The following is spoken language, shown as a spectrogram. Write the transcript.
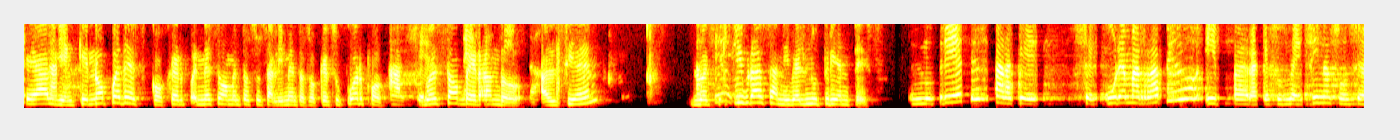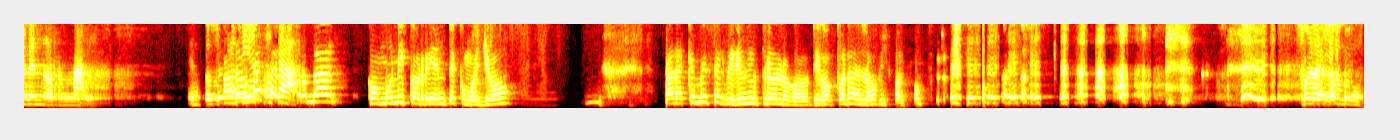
que alguien que no puede escoger en ese momento sus alimentos o que su cuerpo no está operando al 100, lo equilibras a nivel nutrientes. Nutrientes para que se cure más rápido y para que sus medicinas funcionen normal. Entonces, para una persona común y corriente como yo, ¿para qué me serviría un nutriólogo? Digo, fuera del obvio, ¿no? fuera del obvio.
